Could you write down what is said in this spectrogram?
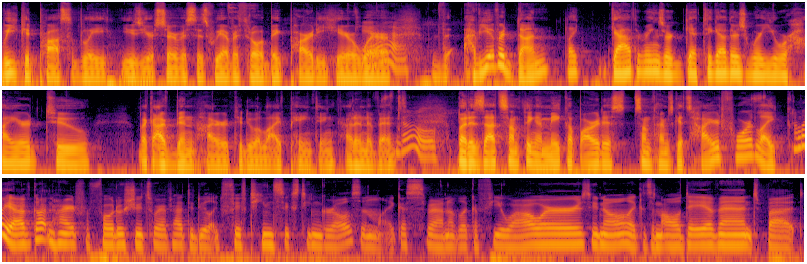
We could possibly use your services if we ever throw a big party here. Yeah. Where the, have you ever done like gatherings or get-togethers where you were hired to? Like I've been hired to do a live painting at an event. Oh. But is that something a makeup artist sometimes gets hired for? Like Oh yeah, I've gotten hired for photo shoots where I've had to do like 15, 16 girls in like a span of like a few hours, you know, like it's an all-day event, but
